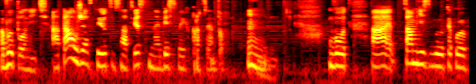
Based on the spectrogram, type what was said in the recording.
выполнить. А та уже остается, соответственно, без своих процентов. Мгм. Вот. А, там есть был такой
